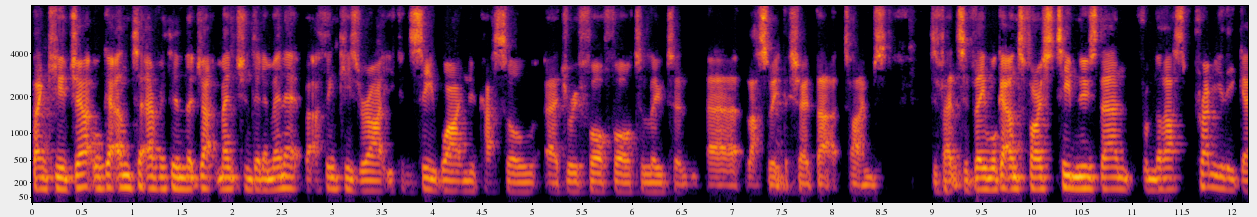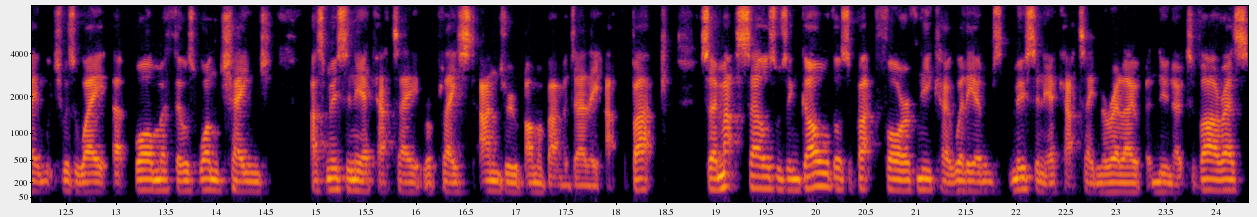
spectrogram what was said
Thank you, Jack. We'll get on to everything that Jack mentioned in a minute, but I think he's right. You can see why Newcastle uh, drew 4 4 to Luton uh, last week. They showed that at times defensively. We'll get on to Forest team news then from the last Premier League game, which was away at Bournemouth. There was one change as Moussa Niakhaté replaced Andrew Omobamidele at the back. So Matz Sels was in goal. There was a back four of Neco Williams, Moussa Niakhaté, Murillo, and Nuno Tavares.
